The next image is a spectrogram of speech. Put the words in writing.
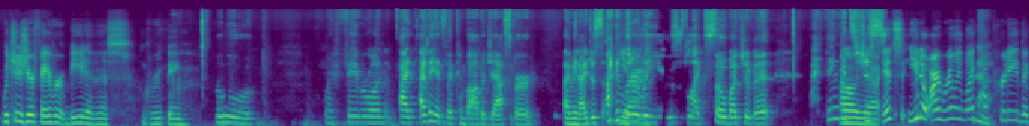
Which is your favorite bead in this grouping? Ooh, my favorite one. I, I think it's the Kambaba Jasper. I mean, I just I yeah. literally use like so much of it. I think it's oh, yeah. it's you know I really like yeah. how pretty the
